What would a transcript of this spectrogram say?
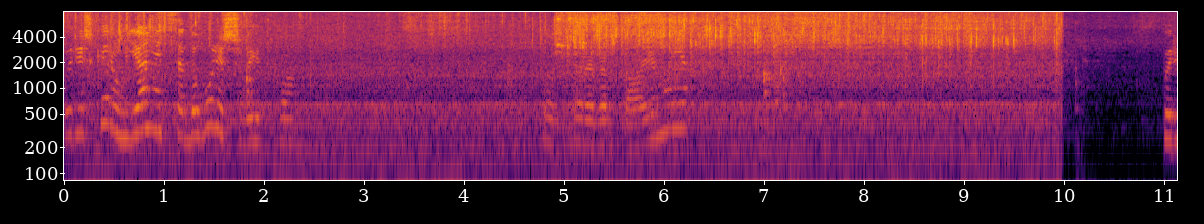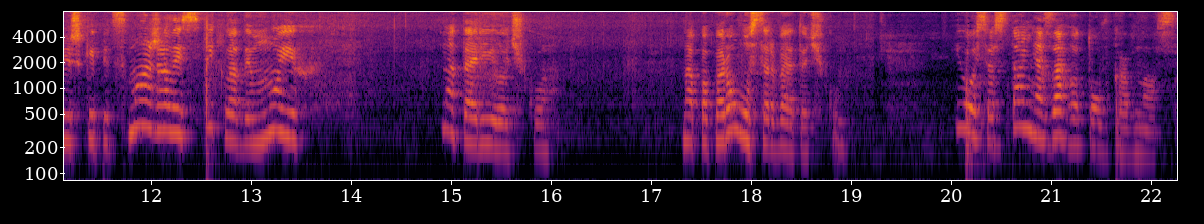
Пиріжки рум'яняться доволі швидко. Тож перевертаємо їх. Пиріжки підсмажились і кладемо їх на тарілочку, на паперову серветочку. І ось остання заготовка в нас.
